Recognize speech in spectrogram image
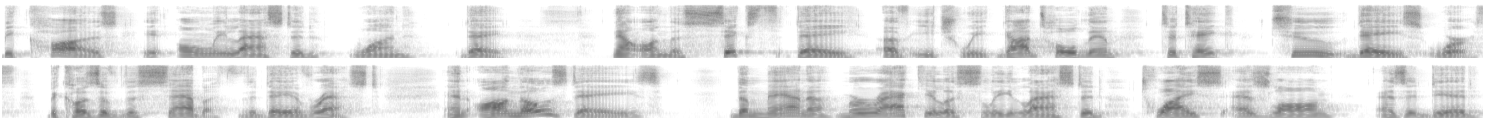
because it only lasted one day. Now, on the sixth day of each week, God told them to take two days' worth because of the Sabbath, the day of rest. And on those days, the manna miraculously lasted twice as long as it did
